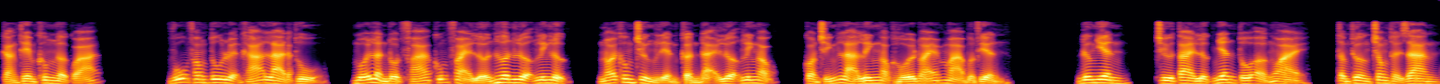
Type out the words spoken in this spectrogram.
càng thêm không ngờ quá. Vũ phong tu luyện khá là đặc thù, mỗi lần đột phá cũng phải lớn hơn lượng linh lực, nói không chừng liền cần đại lượng linh ngọc, còn chính là linh ngọc hối đoái mà bật phiền. Đương nhiên, trừ tài lực nhân tố ở ngoài, tầm thường trong thời gian,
